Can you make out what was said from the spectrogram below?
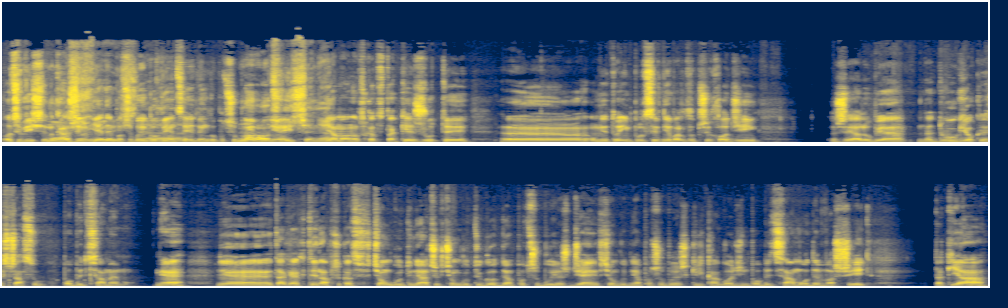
Oczywiście, no każdy, jeden wyjść, potrzebuje go nie? więcej, jeden go potrzebuje No, mniej. oczywiście, nie? Ja mam na przykład takie rzuty, e, u mnie to impulsywnie bardzo przychodzi, że ja lubię na długi okres czasu pobyć samemu. Nie? Nie tak jak ty na przykład w ciągu dnia czy w ciągu tygodnia potrzebujesz dzień, w ciągu dnia potrzebujesz kilka godzin pobyć sam, whatever shit. Tak ja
